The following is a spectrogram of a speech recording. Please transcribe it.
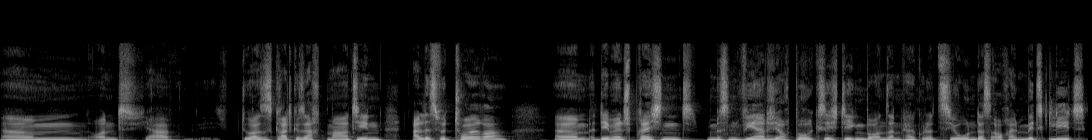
Ähm, und ja, du hast es gerade gesagt, Martin, alles wird teurer. Ähm, dementsprechend müssen wir natürlich auch berücksichtigen bei unseren Kalkulationen, dass auch ein Mitglied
